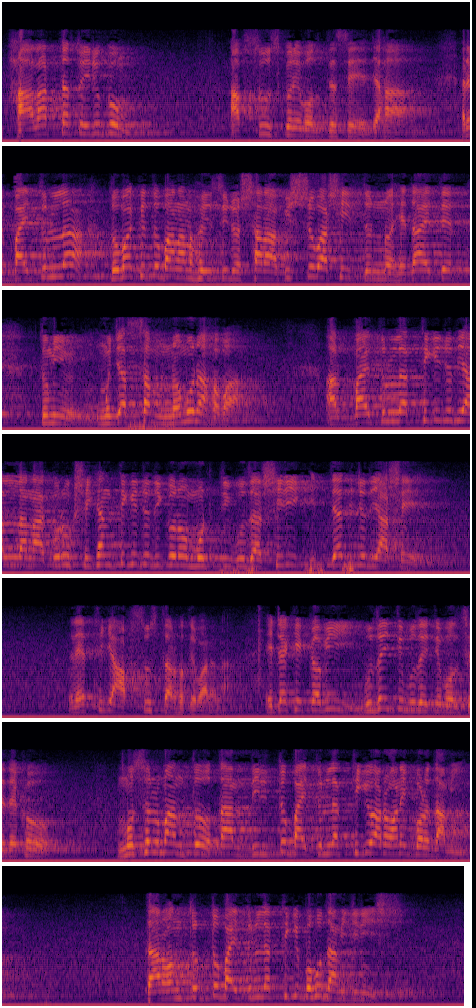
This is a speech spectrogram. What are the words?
হালাতটা তো এরকম, আফসুস করে বলতেছে যাহা আরে বাইতুল্লাহ, তোমাকে তো বানানো হয়েছিল সারা বিশ্ববাসীর জন্য হেদায়তের তুমি মুজাসসাম নমুনা হবা। আর বায়তুল্লাহ থেকে যদি আল্লাহ না করুক, সেখান থেকে যদি কোনো মূর্তি, পূজা, শিরিক ইত্যাদি যদি আসে এর থেকে আফসুস তার হতে পারে না। এটাকে কবি বুঝাইতে বুঝাইতে বলছে, দেখো, মুসলমান তো, তার দিল তো বাইতুল্লাহ থেকেও আরও অনেক বড় দামি। তার অন্তর তো বাইতুল্লাহ থেকে বহু দামি জিনিস।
